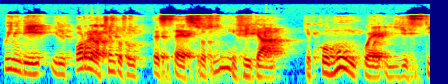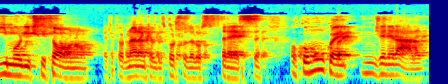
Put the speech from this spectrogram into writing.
Quindi il porre l'accento su te stesso significa che comunque gli stimoli ci sono, per tornare anche al discorso dello stress, o comunque in generale,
